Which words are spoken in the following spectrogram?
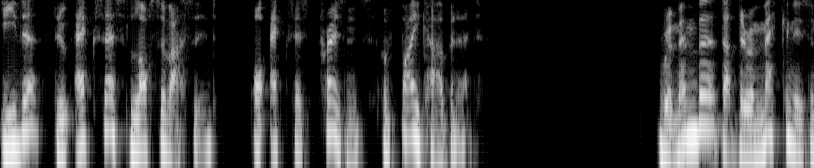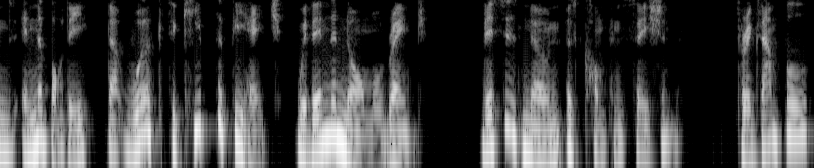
either through excess loss of acid or excess presence of bicarbonate. Remember that there are mechanisms in the body that work to keep the pH within the normal range. This is known as compensation. For example,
